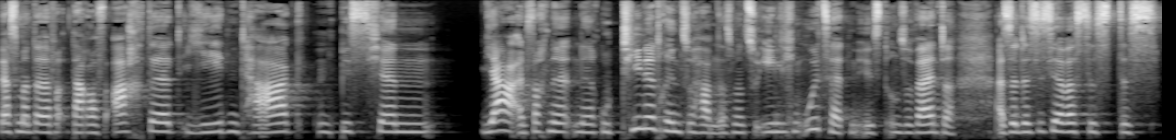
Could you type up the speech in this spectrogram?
dass man da, darauf achtet, jeden Tag ein bisschen ja, einfach eine, eine Routine drin zu haben, dass man zu ähnlichen Uhrzeiten isst und so weiter. Also das ist ja was, das, das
